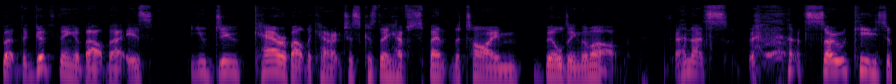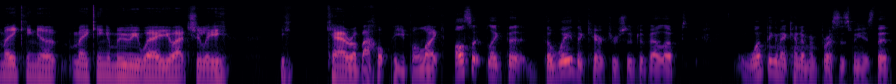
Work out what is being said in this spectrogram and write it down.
But the good thing about that is you do care about the characters because they have spent the time building them up. And that's that's so key to making a making a movie where you actually care about people. Like also like the the way the characters are developed one thing that kind of impresses me is that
